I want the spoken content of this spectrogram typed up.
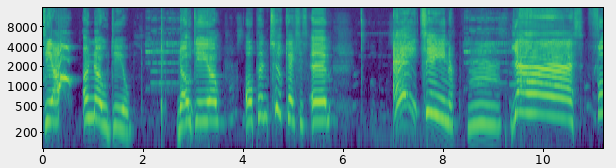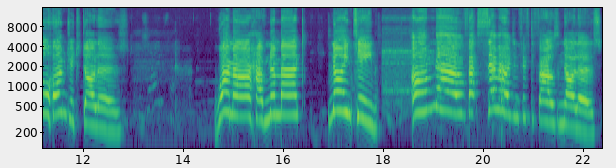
Deal or no deal? No deal. Open two cases. Um, 18. Hmm. Yes. $400. One more. Have number 19. Oh no, that's $750,000.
